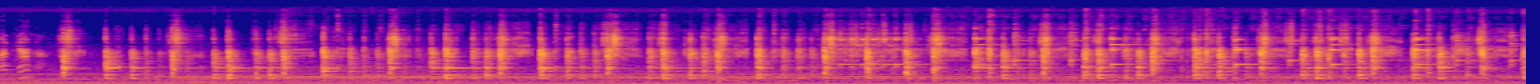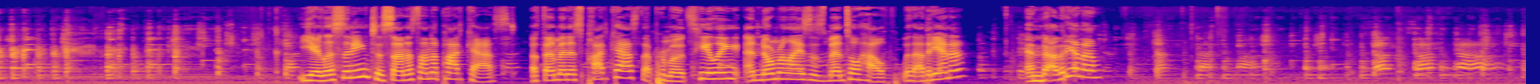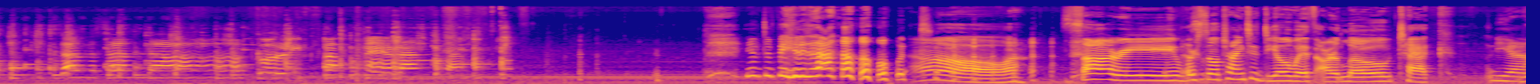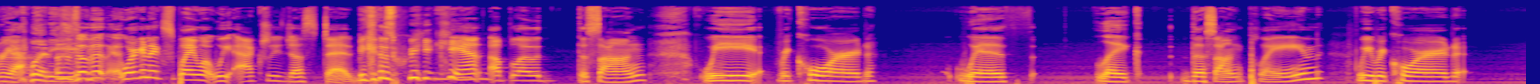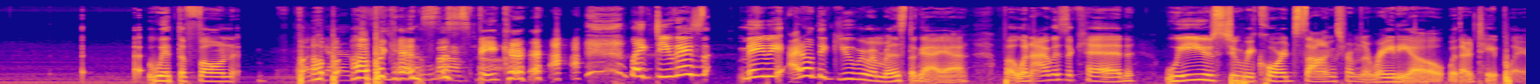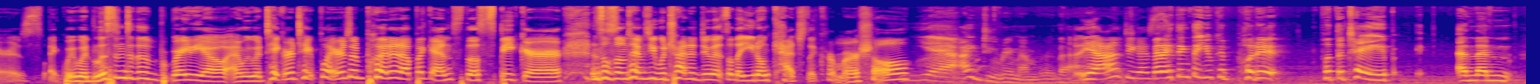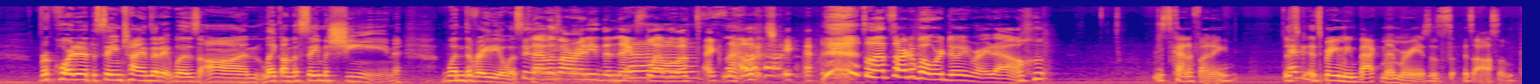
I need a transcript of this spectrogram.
mañana. You're listening to Sana Sana Podcast, a feminist podcast that promotes healing and normalizes mental health with Adriana. And Adriana. You have to beat it out. Oh, sorry. We're still trying to deal with our low tech yeah. reality. So we're gonna explain what we actually just did because we can't upload the song. We record with like the song playing. We record with the phone up Against up against the speaker. like, do you guys? Maybe I don't think you remember this, Dogaya, but when I was a kid, we used to record songs from the radio with our tape players. Like, we would listen to the radio and we would take our tape players and put it up against the speaker. And so sometimes you would try to do it so that you don't catch the commercial. yeah, I do remember that. Yeah, do you guys? But I think that you could put it, put the tape, and then record it at the same time that it was on, like on the same machine when the radio was. See, that was already the next level of technology. so that's sort of what we're doing right now. It's kind of funny. It's, it's bringing me back memories. It's it's awesome.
